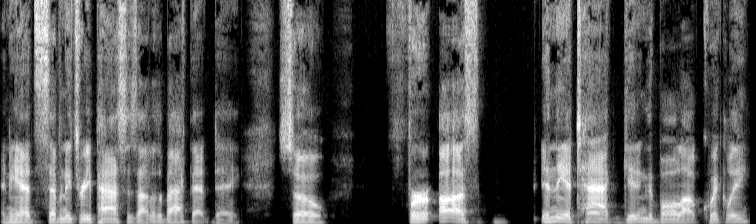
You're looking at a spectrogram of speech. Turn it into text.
and he had 73 passes out of the back that day. So for us in the attack, getting the ball out quickly,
